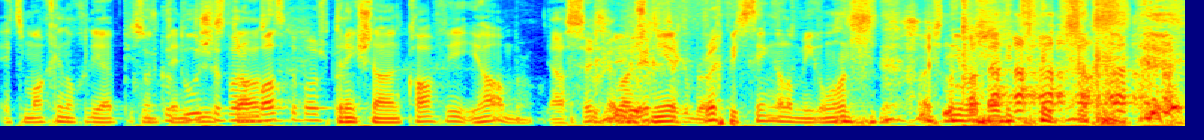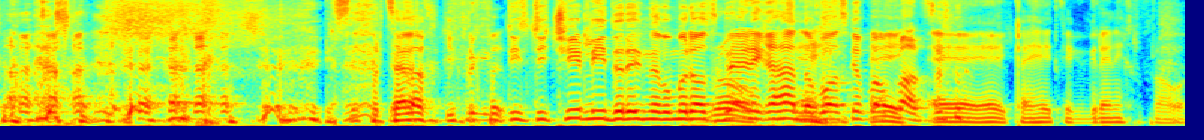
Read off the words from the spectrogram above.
jetzt mache ich noch ein bisschen etwas und du dann duschen vor dem. Basketballspiel? Trink schnell einen Kaffee, ja, Bro. Ja, sicher. Du weißt nie, Bro, ich bin Single, amigo, Mann. Weißt nie, was ich Ich erzähle euch, Die, Fr- die, die Cheerleaderinnen, die wir als Gränichen haben am Basketballplatz. Ey, ey, ey, kein Hate gegen Grenicher Frauen.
